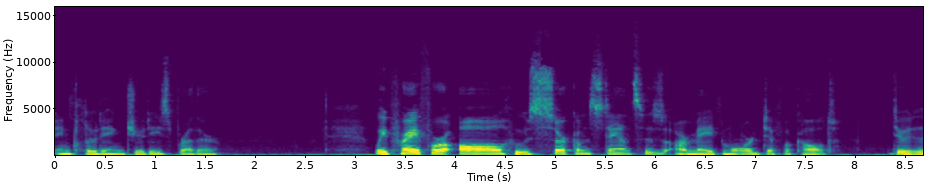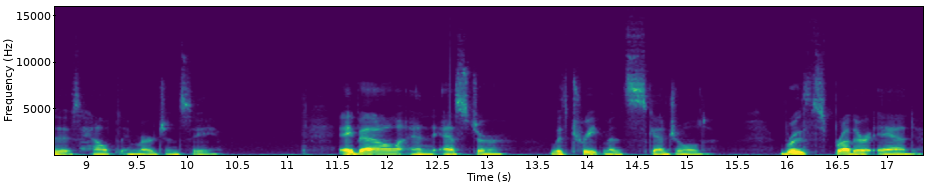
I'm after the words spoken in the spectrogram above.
including Judy's brother. We pray for all whose circumstances are made more difficult due to this health emergency. Abel and Esther with treatments scheduled, Ruth's brother Ed,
